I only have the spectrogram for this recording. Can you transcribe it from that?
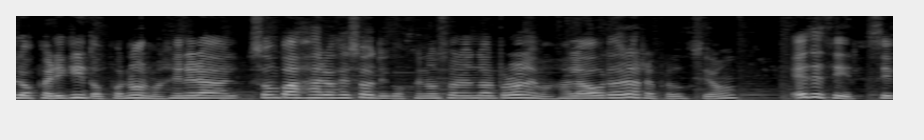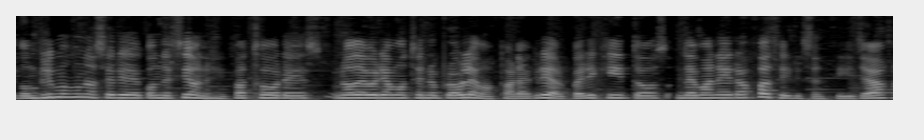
Los periquitos, por norma general, son pájaros exóticos que no suelen dar problemas a la hora de la reproducción. Es decir, si cumplimos una serie de condiciones y factores, no deberíamos tener problemas para criar periquitos de manera fácil y sencilla.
